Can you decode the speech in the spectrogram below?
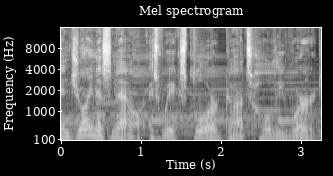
and join us now as we explore God's holy word.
